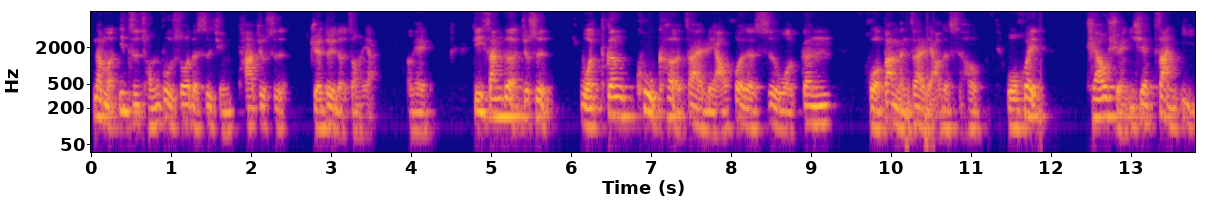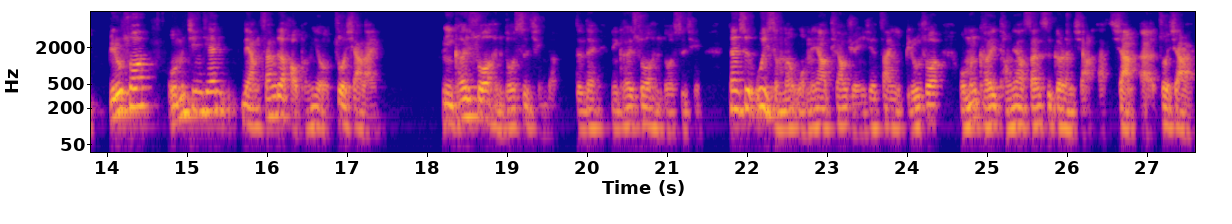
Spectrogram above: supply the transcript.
那么一直重复说的事情，它就是绝对的重要。OK，第三个就是。我跟顾客在聊，或者是我跟伙伴们在聊的时候，我会挑选一些战役。比如说，我们今天两三个好朋友坐下来，你可以说很多事情的，对不对？你可以说很多事情，但是为什么我们要挑选一些战役？比如说，我们可以同样三四个人下下呃坐下来，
